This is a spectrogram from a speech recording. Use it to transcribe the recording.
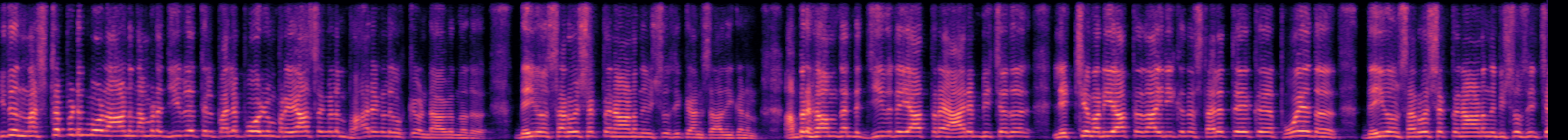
ഇത് നഷ്ടപ്പെടുമ്പോഴാണ് നമ്മുടെ ജീവിതത്തിൽ പലപ്പോഴും പ്രയാസങ്ങളും ഭാരങ്ങളും ഒക്കെ ഉണ്ടാകുന്നത്. ദൈവം സർവശക്തനാണെന്ന് വിശ്വസിക്കാൻ സാധിക്കണം. അബ്രഹാം തന്റെ ജീവിതയാത്ര ആരംഭിച്ചത് ലക്ഷ്യമറിയാത്തതായിരിക്കുന്ന സ്ഥലത്തേക്ക് പോയത് ദൈവം സർവശക്തനാണെന്ന് വിശ്വസിച്ച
